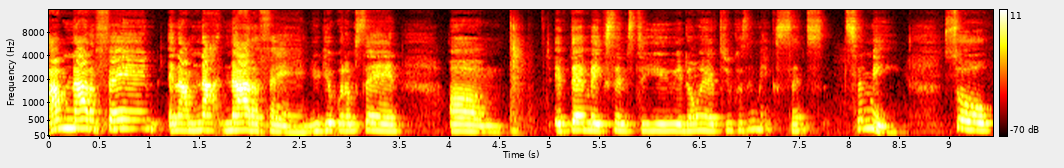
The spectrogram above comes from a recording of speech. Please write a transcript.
I'm not a fan and I'm not not a fan. You get what I'm saying? Um, if that makes sense to you, you don't have to because it makes sense to me. So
